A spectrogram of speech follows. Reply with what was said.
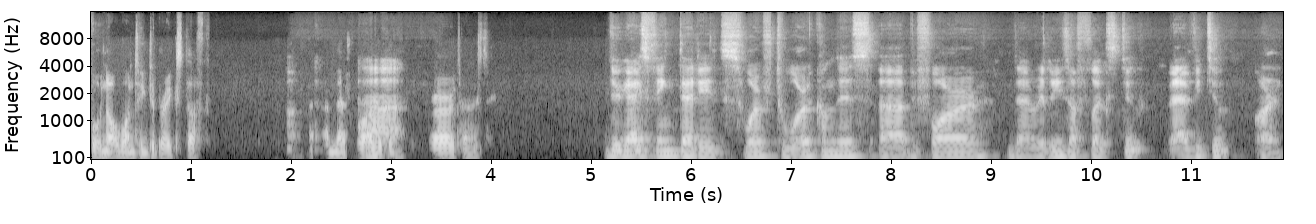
or not wanting to break stuff, and therefore uh, prioritize. Do you guys think that it's worth to work on this uh, before the release of Flux 2, uh, V2? Or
